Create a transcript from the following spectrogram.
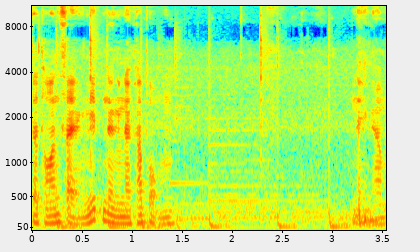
สะท้อนแสงนิดนึงนะครับผมนี่ครับ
